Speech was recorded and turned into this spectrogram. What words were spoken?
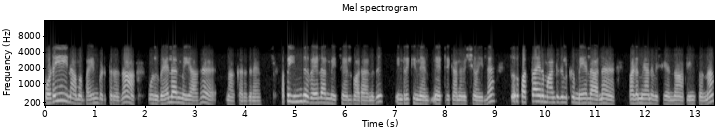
கொடையை நாம பயன்படுத்துறது தான் ஒரு வேளாண்மையாக நான் கருதுறேன். அப்ப இந்த வேளாண்மை செயல்பாடானது இன்றைக்கு நே- நேற்றைக்கான விஷயம் இல்லை. ஒரு பத்தாயிரம் ஆண்டுகளுக்கு மேலான பழமையான விஷயம்தான் அப்படின்னு சொன்னா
